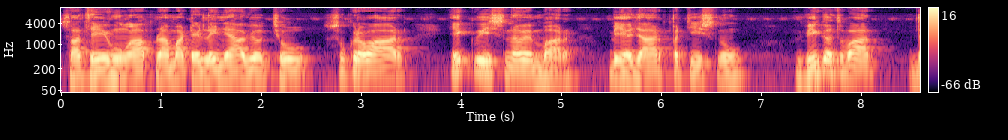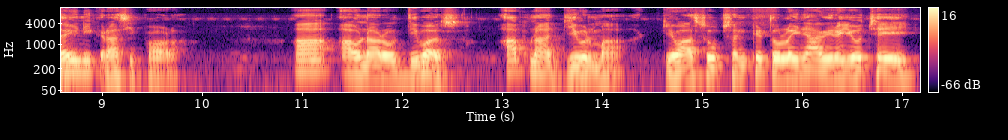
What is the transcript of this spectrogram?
સાથે હું આપના માટે લઈને આવ્યો છું શુક્રવાર, એકવીસ નવેમ્બર, બે હજાર પચીસનું વિગતવાર દૈનિક રાશિફળ. આ આવનારો દિવસ આપના જીવનમાં કેવા શુભ સંકેતો લઈને આવી રહ્યો છે?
